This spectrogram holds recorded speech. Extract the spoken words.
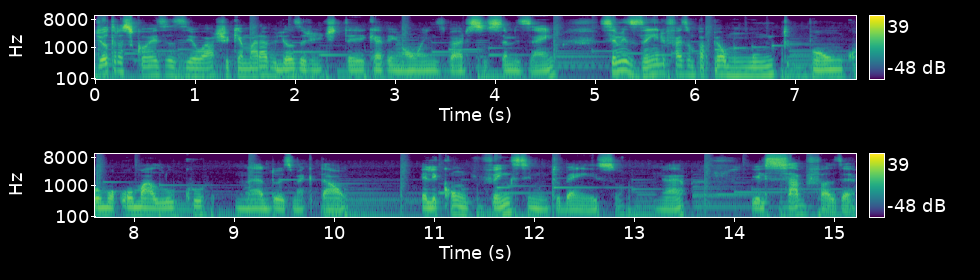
De outras coisas, eu acho que é maravilhoso a gente ter Kevin Owens versus Sami Zayn. Sami Zayn ele faz um papel muito bom como o maluco né, do SmackDown. Ele convence muito bem isso, né? E ele sabe fazer.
